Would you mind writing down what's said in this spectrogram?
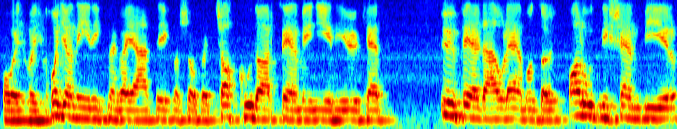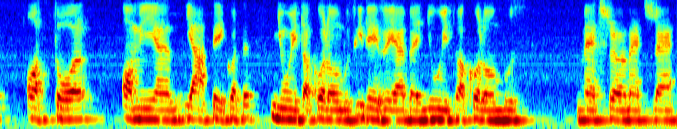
hogy, hogy hogyan érik meg a játékosok, hogy csak kudarc élmény éri őket. Ő például elmondta, hogy aludni sem bír attól, amilyen játékot nyújt a Columbus, idézőjelben nyújt a Columbus meccsről meccsre.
